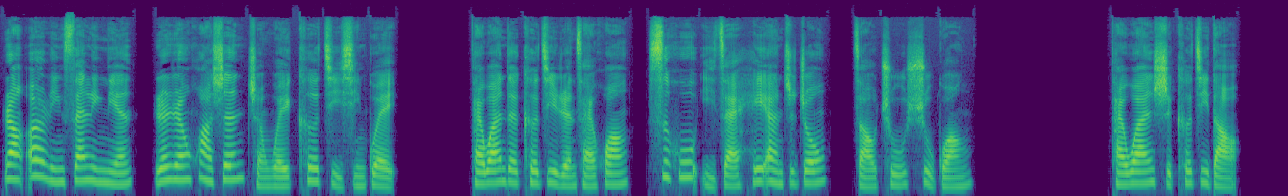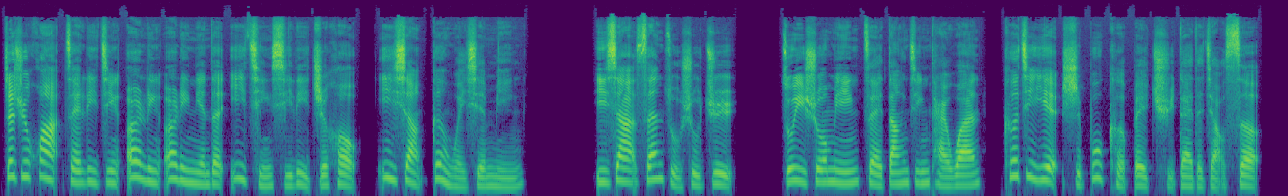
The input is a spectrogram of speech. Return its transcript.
让二零三零年人人化身成为科技新贵。台湾的科技人才荒似乎已在黑暗之中凿出曙光。台湾是科技岛。这句话在历经二零二零年的疫情洗礼之后，意象更为鲜明。以下三组数据足以说明，在当今台湾科技业是不可被取代的角色。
